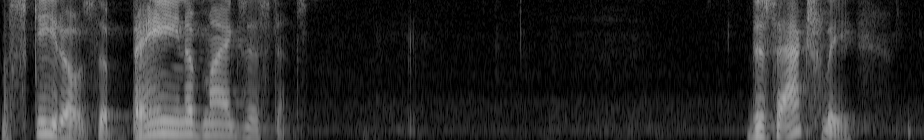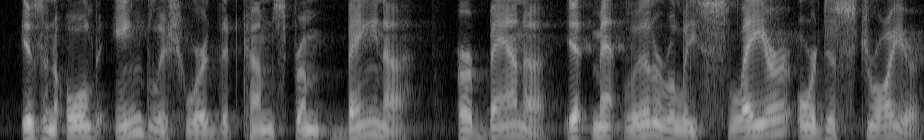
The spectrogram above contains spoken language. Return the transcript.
Mosquitoes, the bane of my existence. This actually is an old English word that comes from bana, Urbana. It meant literally slayer or destroyer.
